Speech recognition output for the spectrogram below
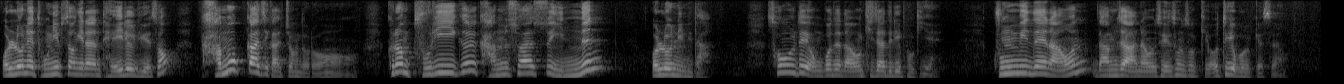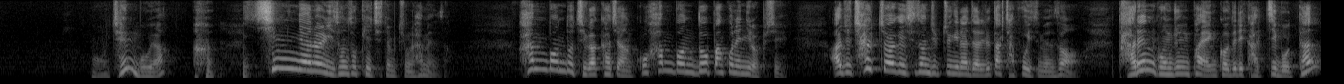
언론의 독립성이라는 대의를 위해서 감옥까지 갈 정도로 그런 불이익을 감수할 수 있는 언론인이다. 서울대 연고대 나온 기자들이 보기에 국민대 나온 남자 아나운서인 손석희 어떻게 보였겠어요? 어, 쟤는 뭐야? 10년을 이 손석희의 지점증을 하면서 한 번도 지각하지 않고 한 번도 빵꾸낸 일 없이 아주 철저하게 시선 집중이라는 자리를 딱 잡고 있으면서 다른 공중파 앵커들이 갖지 못한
